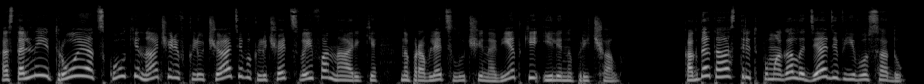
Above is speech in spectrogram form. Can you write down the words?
Остальные трое от скуки начали включать и выключать свои фонарики, направлять лучи на ветки или на причал. Когда-то Астрид помогала дяде в его саду.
